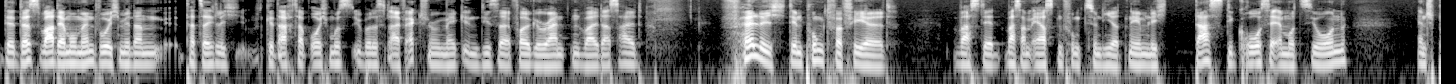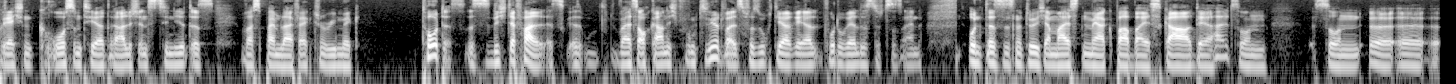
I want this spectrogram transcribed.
das war der Moment, wo ich mir dann tatsächlich gedacht habe, oh, ich muss über das Live-Action-Remake in dieser Folge ranten, weil das halt völlig den Punkt verfehlt, was, der, was am ersten funktioniert, nämlich, dass die große Emotion entsprechend groß und theatralisch inszeniert ist, was beim Live-Action-Remake tot ist. Das ist nicht der Fall, äh, weil es auch gar nicht funktioniert, weil es versucht ja real, fotorealistisch zu sein. Und das ist natürlich am meisten merkbar bei Scar, der halt so ein, so ein, äh, äh,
